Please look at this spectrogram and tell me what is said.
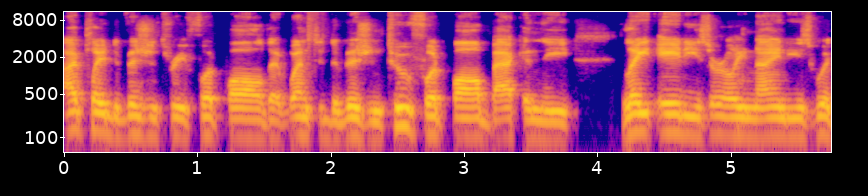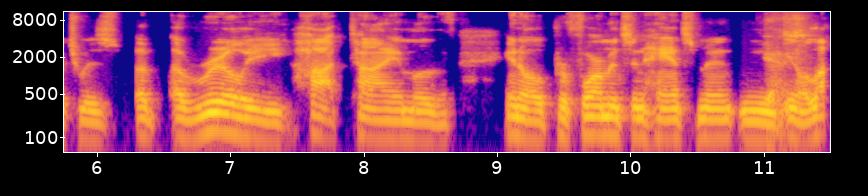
I played Division three football that went to Division two football back in the late '80s, early '90s, which was a, a really hot time of you know, performance enhancement. And, yes. you know, a lot,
